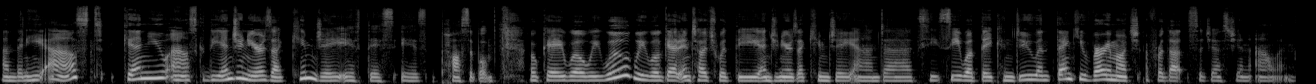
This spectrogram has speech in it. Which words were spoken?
And then he asked, Can you ask the engineers at Kimje if this is possible? Okay, well, we will. We will get in touch with the engineers at Kimje and uh, see, see what they can do. And thank you very much for that suggestion, Alan.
